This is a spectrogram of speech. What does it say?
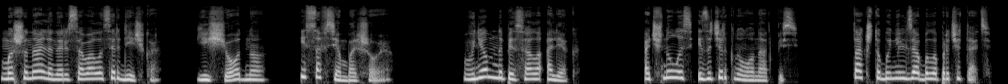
Машинально нарисовала сердечко, еще одно и совсем большое. В нем написала Олег. Очнулась и зачеркнула надпись. Так, чтобы нельзя было прочитать,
